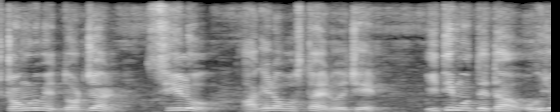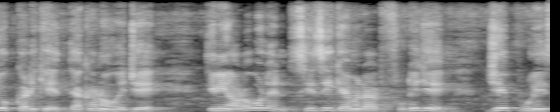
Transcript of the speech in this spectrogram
স্ট্রংরুমের দরজার সিলও আগের অবস্থায় রয়েছে। ইতিমধ্যে তা অভিযোগকারীকে দেখানো হয়েছে। তিনি আরও বলেন, সিসি ক্যামেরার ফুটেজে যে পুলিশ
